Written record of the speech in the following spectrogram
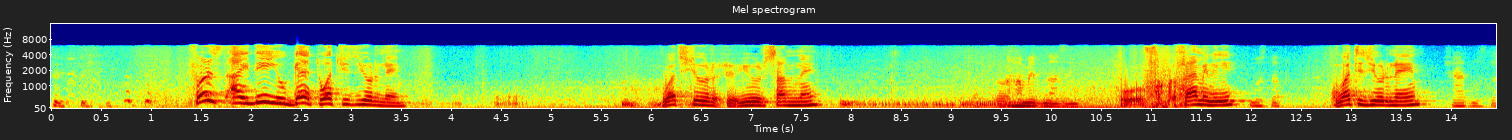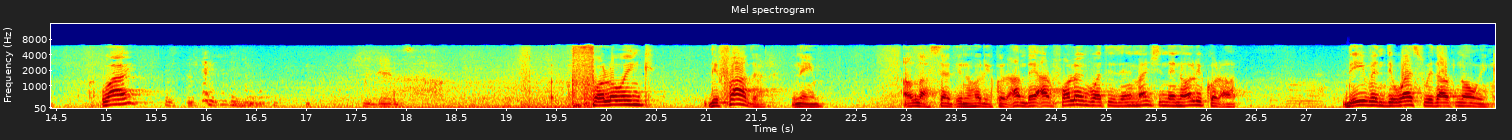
First ID you get, what is your name? What's your your son name? Ahmed Nazim F- Family. Mustafa. What is your name? Shahad Mustafa. Why? My dad's. Following the father name. Allah said in Holy Quran, they are following what is mentioned in Holy Quran. The- Even the West without knowing.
